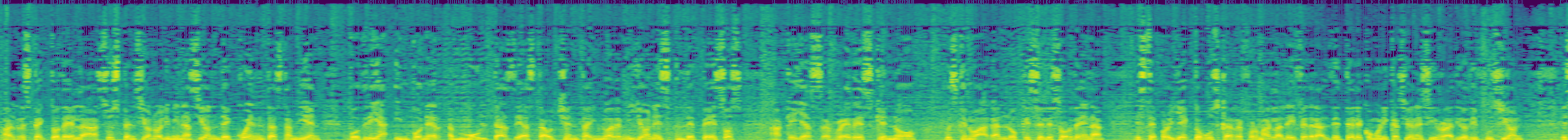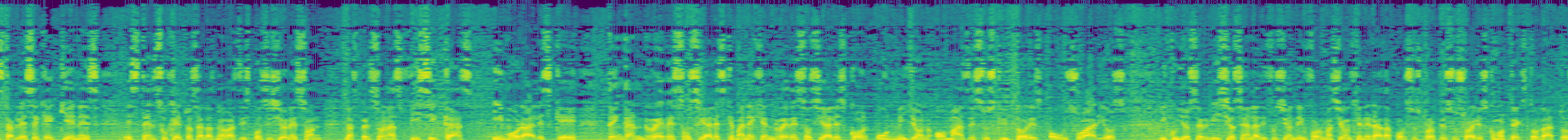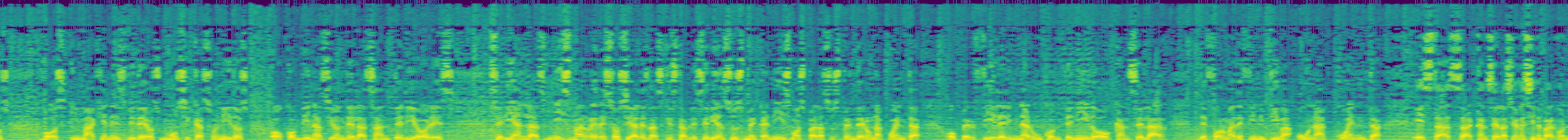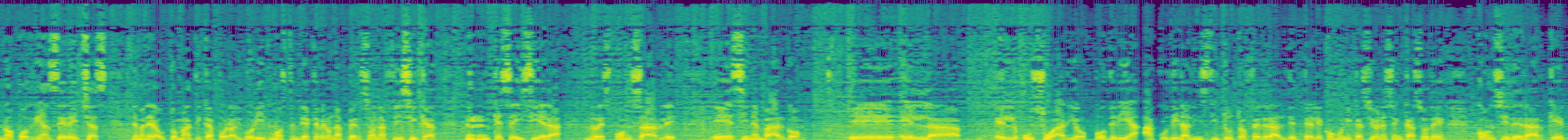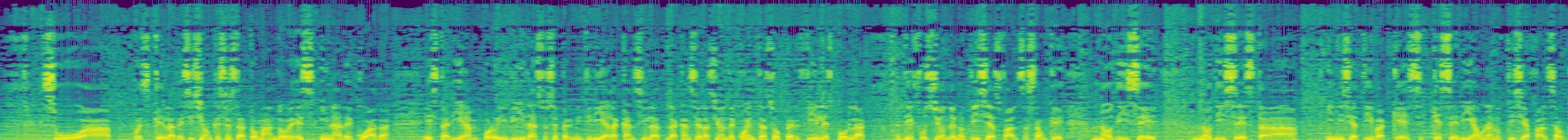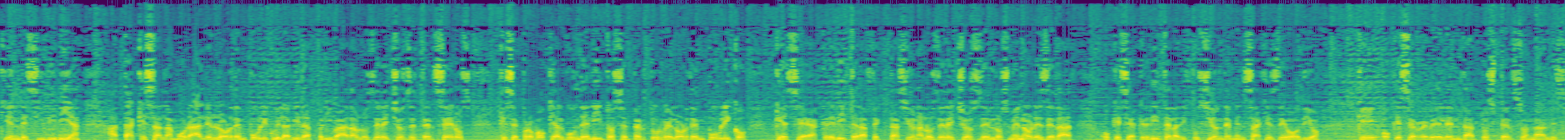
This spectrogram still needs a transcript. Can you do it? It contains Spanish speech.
al respecto de la suspensión o eliminación de cuentas también podría imponer multas de hasta 89 millones de pesos a aquellas redes que no pues que no hagan lo que se les ordena. Este proyecto busca reformar la Ley Federal de Telecomunicaciones y Radiodifusión. Establece que quienes estén sujetos a las nuevas disposiciones son las personas físicas y morales que tengan redes sociales, que manejen redes sociales con un millón o más de suscriptores o usuarios y cuyos servicios sean la difusión de información generada por sus propios usuarios como texto, datos, voz, imágenes, videos, música, sonidos o combinación de las anteriores. Serían las mismas redes sociales las que establecerían sus mecanismos para suspender una cuenta o perfil, eliminar un contenido o cancelar de forma definitiva una cuenta. Estas uh, cancelaciones, sin embargo, no podrían ser hechas de manera automática por algoritmos. Tendría que haber una persona física que se hiciera responsable. Eh, sin embargo, eh, el, el usuario podría acudir al Instituto Federal de Telecomunicaciones en caso de considerar que su uh, pues que la decisión que se está tomando es inadecuada. Estarían prohibidas o se permitiría la, cancela, la cancelación de cuentas o perfiles por la difusión de noticias falsas, aunque no dice, no dice esta iniciativa qué, es, qué sería una noticia falsa o quién decidiría, ataques a la moral, el orden público y la vida privada o los derechos de terceros, que se provoque algún delito, se perturbe el orden público, que se acredite la afectación a los derechos de los menores de edad o que se acredite la difusión de mensajes de odio que, o que se revelen datos personales.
